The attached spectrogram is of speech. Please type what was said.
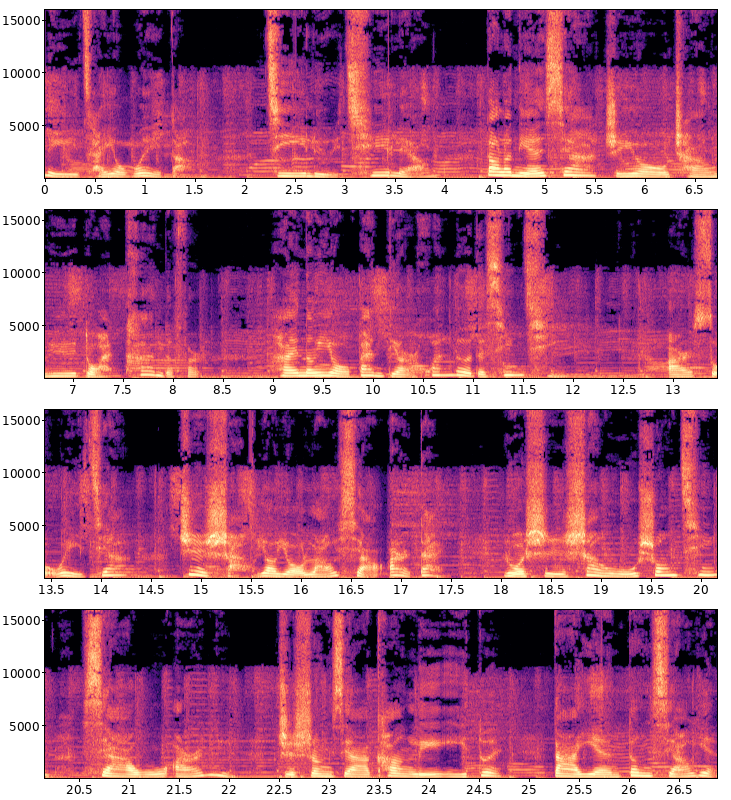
里才有味道，羁旅凄凉，到了年下只有长吁短叹的份儿。还能有半点儿欢乐的心情，而所谓家，至少要有老小二代。若是上无双亲，下无儿女，只剩下伉俪一对，大眼瞪小眼，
